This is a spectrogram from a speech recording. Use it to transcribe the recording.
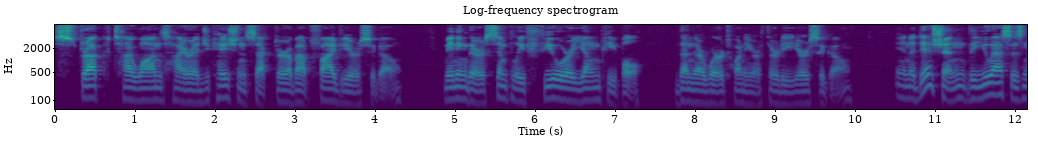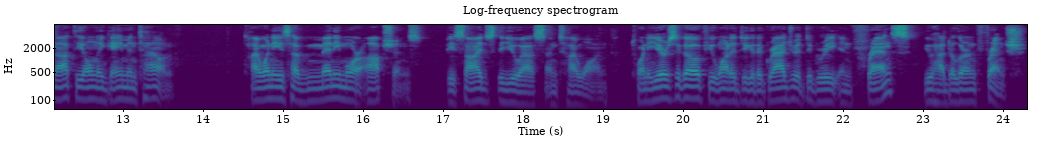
struck Taiwan's higher education sector about five years ago, meaning there are simply fewer young people than there were 20 or 30 years ago. In addition, the US is not the only game in town. Taiwanese have many more options besides the US and Taiwan. 20 years ago, if you wanted to get a graduate degree in France, you had to learn French.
